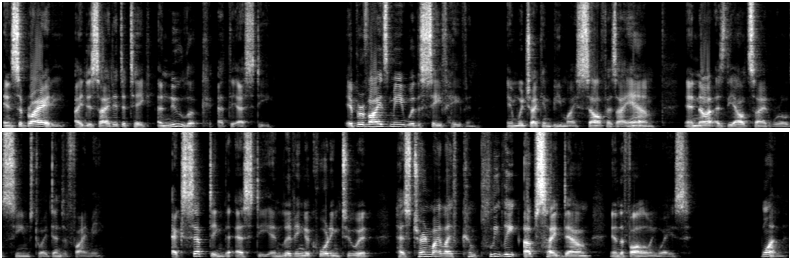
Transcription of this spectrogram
In sobriety, I decided to take a new look at the SD. It provides me with a safe haven in which I can be myself as I am and not as the outside world seems to identify me. Accepting the SD and living according to it has turned my life completely upside down in the following ways. 1.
